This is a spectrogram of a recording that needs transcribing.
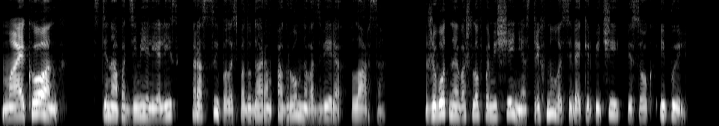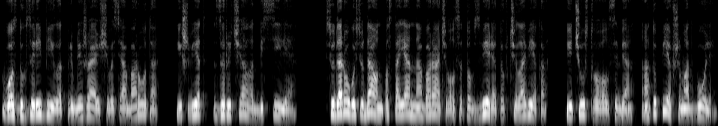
«Майконг!» Стена подземелья лис рассыпалась под ударом огромного зверя Ларса. Животное вошло в помещение, стряхнуло с себя кирпичи, песок и пыль. Воздух заребил от приближающегося оборота, и швед зарычал от бессилия. Всю дорогу сюда он постоянно оборачивался то в зверя, то в человека и чувствовал себя отупевшим от боли.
